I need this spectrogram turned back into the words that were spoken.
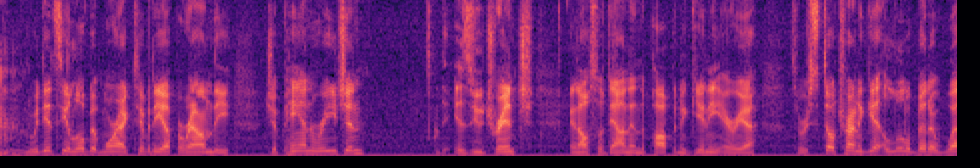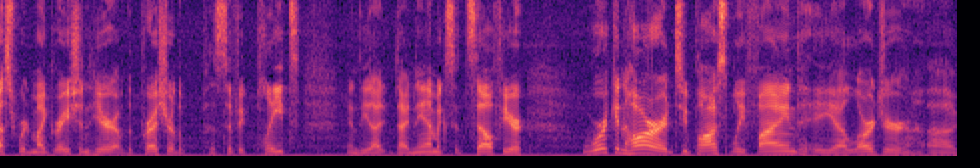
we did see a little bit more activity up around the Japan region, the Izu Trench, and also down in the Papua New Guinea area. So we're still trying to get a little bit of westward migration here of the pressure, the Pacific Plate, and the dynamics itself here. Working hard to possibly find a, a uh, larger, uh,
